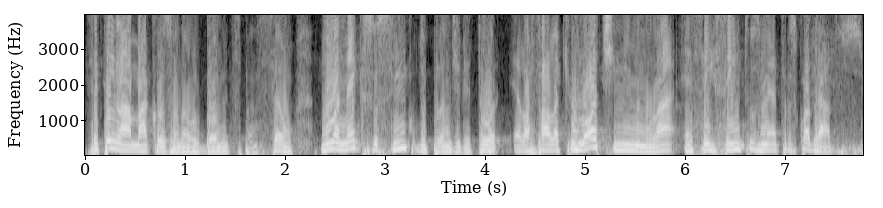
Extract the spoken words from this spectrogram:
Você tem lá a macrozona urbana de expansão, no anexo 5 do plano diretor, ela fala que o lote mínimo lá é 600 metros quadrados.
